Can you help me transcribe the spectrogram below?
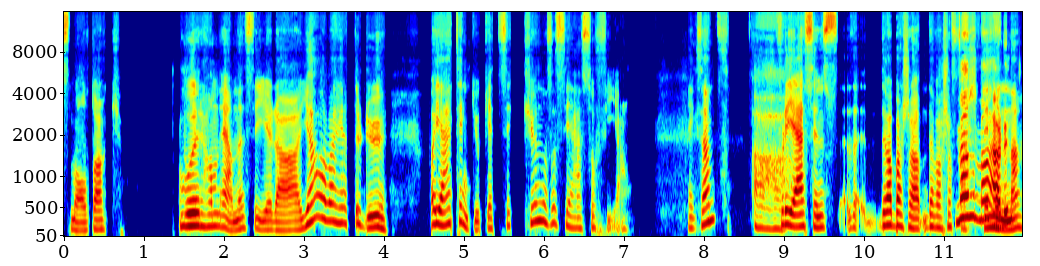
smalltalk. Hvor han ene sier da Ja, hva heter du? Og jeg tenker jo ikke et sekund, og så sier jeg Sofia. Ikke sant? Ah. Fordi jeg syns Det var bare så Det var så ferskt i minnet.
